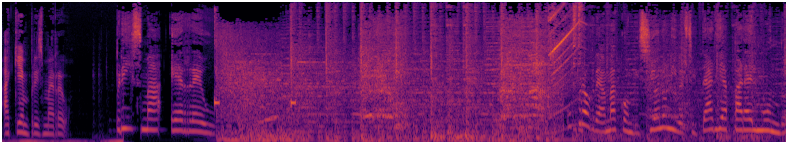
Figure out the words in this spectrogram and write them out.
aquí en Prisma RU. Prisma RU. Programa con visión universitaria para el mundo.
